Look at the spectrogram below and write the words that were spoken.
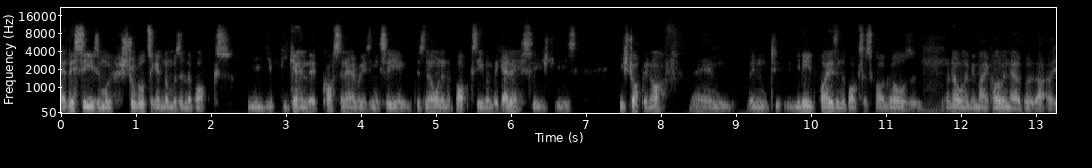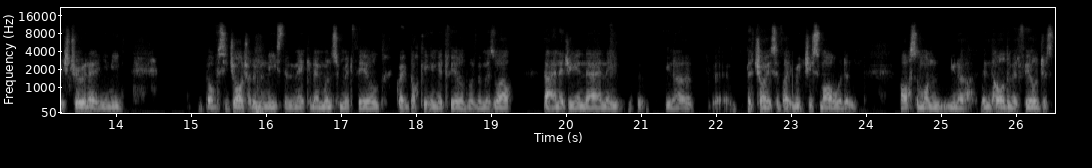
uh, this season we've struggled to get numbers in the box. You, you, you get in the crossing areas and you're seeing there's no one in the box. Even McGuinness, he's, he's he's dropping off. Um, and you need players in the box to score goals. And I don't want to be Michael Owen there, but that, it's true in it. You need obviously George Honeyman needs to be making them runs from midfield. Greg Docherty in midfield with him as well. That energy in there, and they, you know, the choice of like Richie Smallwood and or someone you know in the holding midfield just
